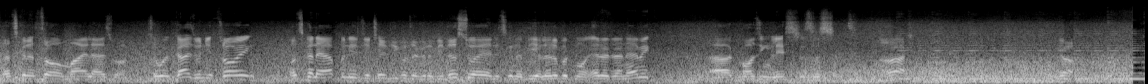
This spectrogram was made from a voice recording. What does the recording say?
That's gonna throw a mile as well. So guys, when you're throwing, what's gonna happen is your tentacles are gonna be this way and it's gonna be a little bit more aerodynamic, uh, causing less resistance. All right, go.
